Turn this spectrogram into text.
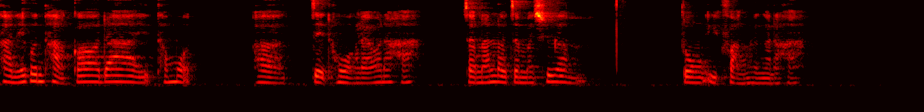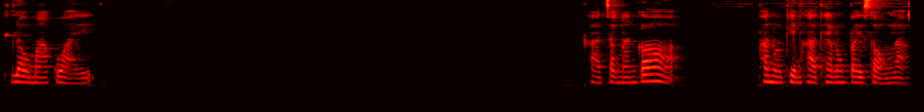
ค่ะนี่คนถักก็ได้ทั้งหมดเจ็ดห่วงแล้วนะคะ จากนั้นเราจะมาเชื่อมตรงอีกฝั่งหนึ่งนะคะ ที่เรามาร์กไว้ ค่ะ จากนั้นก็พันหัวเข็มขาดแทนลงไปสองหลัก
